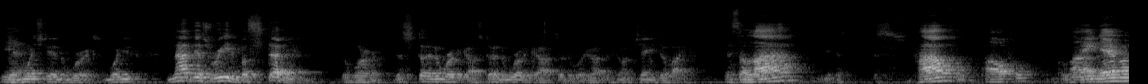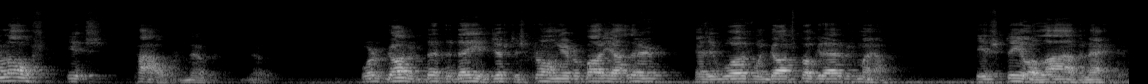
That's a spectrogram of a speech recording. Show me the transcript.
Yeah. The more you stay in the word. The more you not just reading, but studying. The Word. Just study the word of God, study the word of God, study the word of God. It's gonna change your life. It's alive, It's, it's powerful, powerful, alive. ain't never lost its power. Never, never. Word of God that today is just as strong, everybody out there, as it was when God spoke it out of his mouth. It's still alive and active.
